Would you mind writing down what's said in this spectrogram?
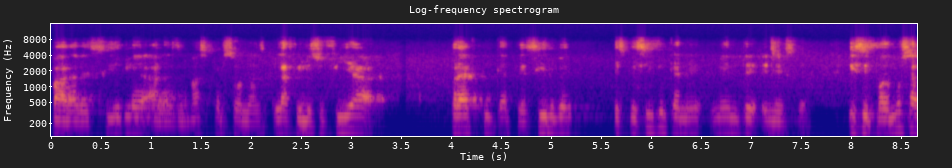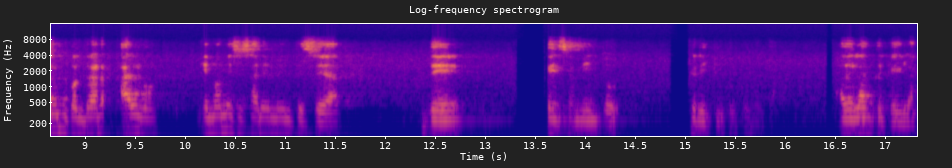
para decirle a las demás personas la filosofía práctica te sirve específicamente en esto? Y si podemos encontrar algo que no necesariamente sea de pensamiento crítico. Adelante, Keila.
